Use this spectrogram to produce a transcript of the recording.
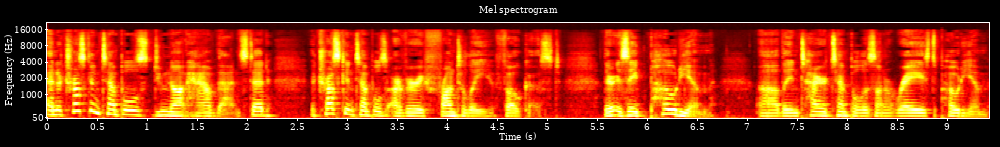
And Etruscan temples do not have that. Instead, Etruscan temples are very frontally focused. There is a podium. Uh, the entire temple is on a raised podium.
